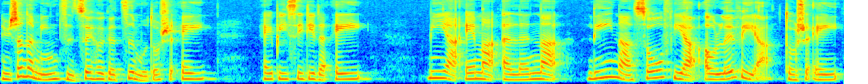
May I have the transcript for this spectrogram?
女生的名字最后一个字母都是 A，A B C D 的 A。米娅、艾玛、艾莲娜、丽娜、Sophia、Olivia 都是 A。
